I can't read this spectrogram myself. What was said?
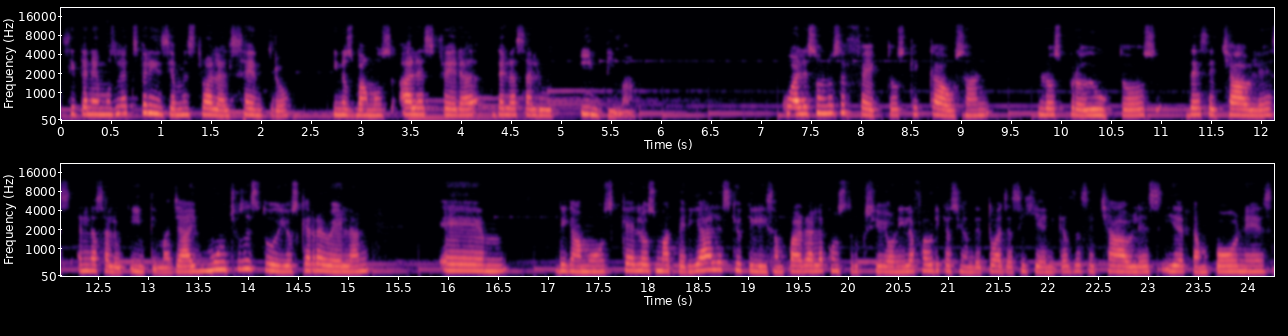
Si tenemos la experiencia menstrual al centro y nos vamos a la esfera de la salud íntima, ¿cuáles son los efectos que causan los productos desechables en la salud íntima? Ya hay muchos estudios que revelan, em, digamos, que los materiales que utilizan para la construcción y la fabricación de toallas higiénicas desechables y de tampones,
